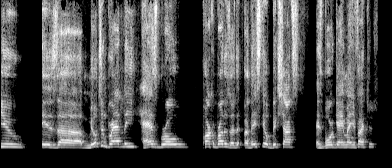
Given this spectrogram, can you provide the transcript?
you is uh, milton bradley hasbro parker brothers are they, are they still big shots as board game manufacturers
